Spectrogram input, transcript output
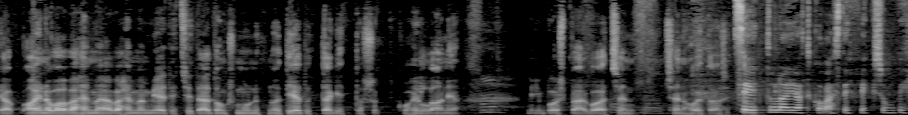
ja aina vaan vähemmän ja vähemmän mietit sitä, että onko mun nyt nuo tietyt tägit tuossa kohillaan ja mm. niin poispäin, vaan että sen, sen hoitaa sitten. Siitä tulee jatkuvasti fiksumpi.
